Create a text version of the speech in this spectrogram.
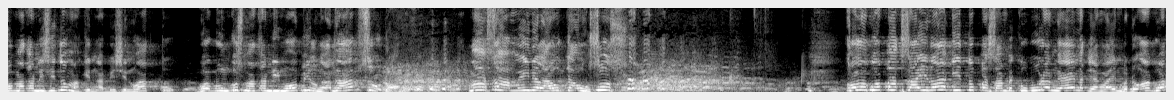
Gue makan di situ makin ngabisin waktu. Gue bungkus makan di mobil nggak nafsu dong. Masa ini lauknya usus? Kalau gue paksain lagi tuh pas sampai kuburan nggak enak. Yang lain berdoa gue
